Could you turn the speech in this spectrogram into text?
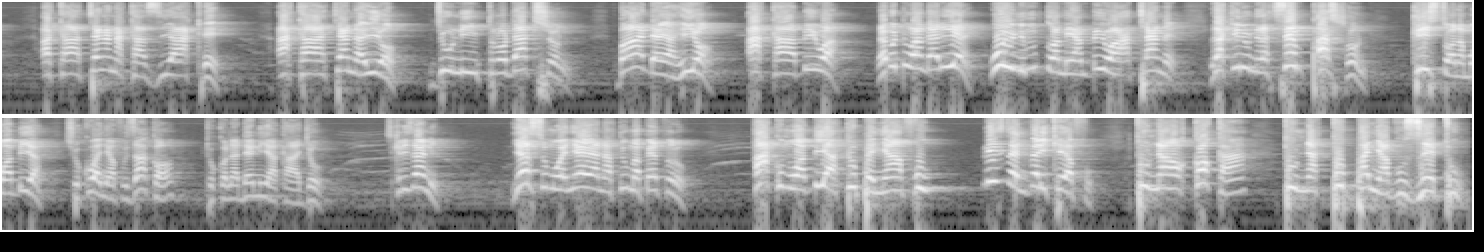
akaachana na kazi yake, akaachana hiyo juu ni introduction. baada ya hiyo akaambiwa hebu tuangalie huyu ni mtu ameambiwa achane lakini ni the same person kristo anamwambia chukua nyavu zako tuko na deni ya kajo sikilizani. Yesu mwenyewe anatuma petro. Hakumwambia tupe nyavu. listen very careful. Tunaokoka tunatupa nyavu zetu.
